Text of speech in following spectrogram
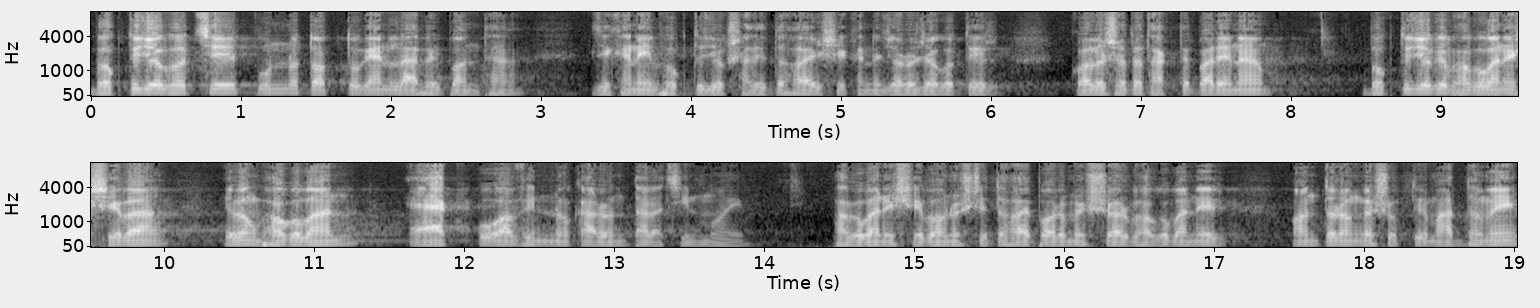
ভক্তিযোগ হচ্ছে পূর্ণ তত্ত্বজ্ঞান লাভের পন্থা। যেখানেই ভক্তিযোগ সাধিত হয়, সেখানে জড়জগতের কলসতা থাকতে পারে না। ভক্তিযোগে ভগবানের সেবা এবং ভগবান এক ও অভিন্ন কারণ তারা চিন্ময়। ভগবানের সেবা অনুষ্ঠিত হয় পরমেশ্বর ভগবানের অন্তরঙ্গা শক্তির মাধ্যমে।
